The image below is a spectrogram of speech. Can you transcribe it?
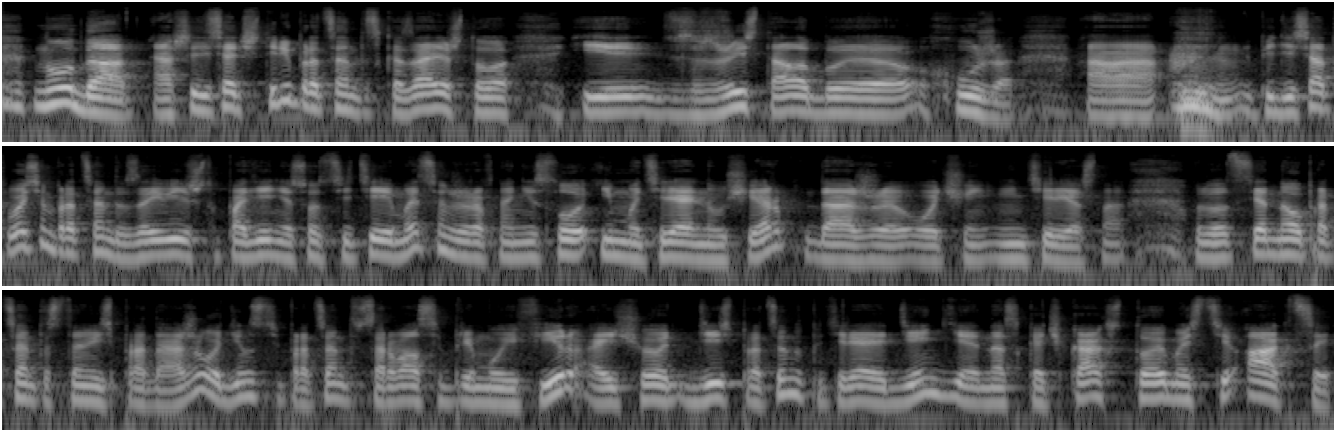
Ну да, а 64% сказали, что и жизнь стала бы хуже. А 58% заявили, что падение соцсетей и мессенджеров нанесло им материальный ущерб, даже очень интересно. У 21% остановились продажи, у 11% сорвался прямой эфир, а еще 10% потеряли деньги на скачках стоимости акций.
